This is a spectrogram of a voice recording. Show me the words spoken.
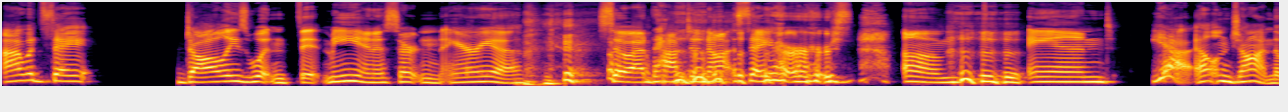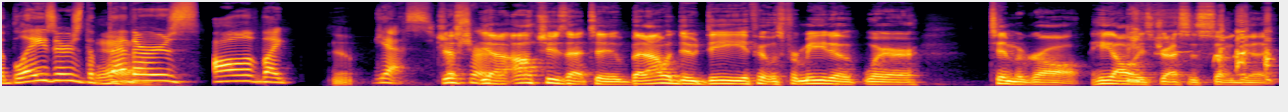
I would say Dolly's wouldn't fit me in a certain area. so I'd have to not say hers. Um, and yeah, Elton John, the blazers, the Yeah. feathers, all of like, Yeah. yes, Just for sure. yeah, I'll choose that too. But I would do D if it was for me to wear Tim McGraw. He always dresses so good.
